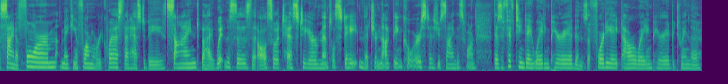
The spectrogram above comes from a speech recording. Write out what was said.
sign a form, making a formal request that has to be signed by witnesses that also attest to your mental state and that you're not being coerced as you sign this form. There's a 15 day waiting period and there's a 48 hour waiting period between the,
